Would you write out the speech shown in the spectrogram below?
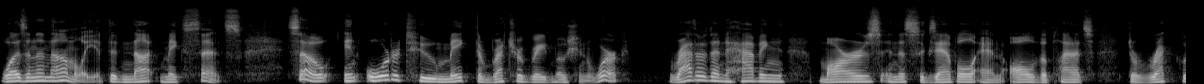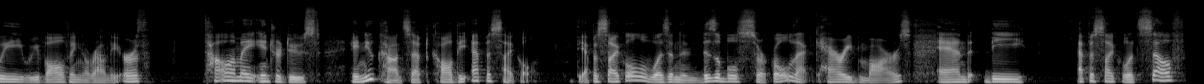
was an anomaly. It did not make sense. So, in order to make the retrograde motion work, rather than having Mars in this example and all of the planets directly revolving around the Earth, Ptolemy introduced a new concept called the epicycle. The epicycle was an invisible circle that carried Mars, and the epicycle itself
